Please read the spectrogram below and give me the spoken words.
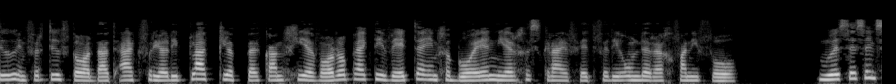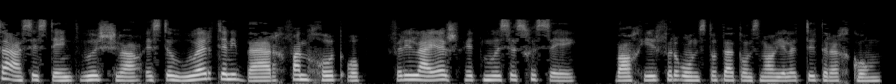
toe en vertoef daar dat ek voor jou die platklippe kan gee waarop ik die wette en geboeien neergeskryf het vir die onderrug van die volk. Mooses en sy assistent Woosja is te hoort in die berg van God op, vir die leiers het Mooses gesê, wacht hier voor ons totdat ons na julle toe terugkom.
